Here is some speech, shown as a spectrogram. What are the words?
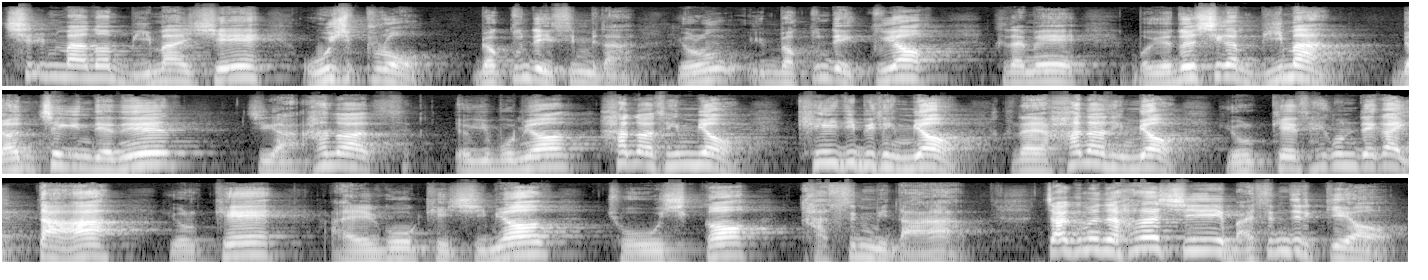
7만 원 미만 시에 50%몇 군데 있습니다. 요런 몇 군데 있고요. 그다음에 뭐 8시간 미만 면책인 데는 지금 한화 여기 보면 한화생명, KDB생명, 그다음에 하나생명 요렇게 세 군데가 있다. 요렇게 알고 계시면 좋으실 것 같습니다. 자 그러면 하나씩 말씀드릴게요.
